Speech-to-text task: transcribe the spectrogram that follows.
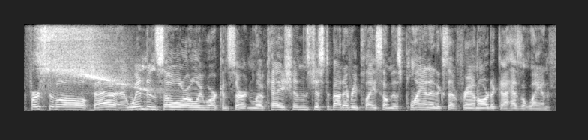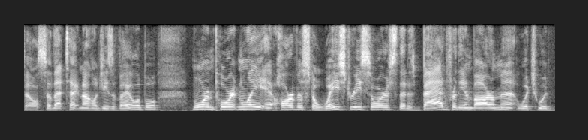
first of all, ba- wind and solar only work in certain locations. Just about every place on this planet, except for Antarctica, has a landfill, so that technology is available. More importantly, it harvests a waste resource that is bad for the environment, which would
